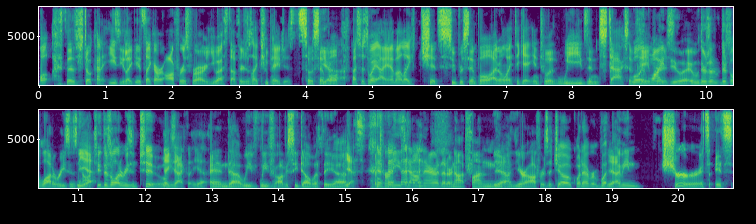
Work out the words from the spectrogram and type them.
well, they're still kind of easy. Like it's like our offers for our US stuff. They're just like two pages. It's so simple. Yeah. That's just the way I am. I like shit super simple. I don't like to get into it weeds and stacks of Well, papers. and why do it? There's a there's a lot of reasons Yeah. not to. There's a lot of reason to. Exactly. Yeah. And uh, we've we've obviously dealt with the uh, yes. attorneys down there that are not fun. You Yeah. know, your offer's a joke, whatever. But Yeah. I mean, sure, it's it's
